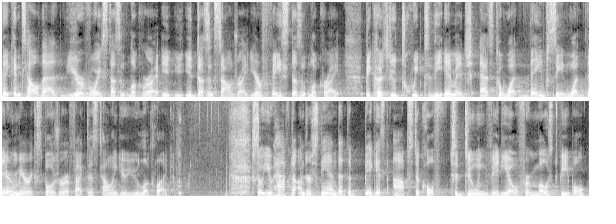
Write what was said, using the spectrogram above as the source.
They can tell that your voice doesn't look right. It, doesn't sound right. Your face doesn't look right because you tweaked the image as to what they've seen, what their mirror exposure effect is telling you you look like. So you have to understand that the biggest obstacle to doing video for most people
